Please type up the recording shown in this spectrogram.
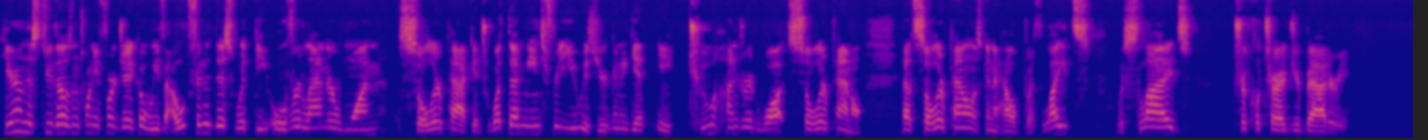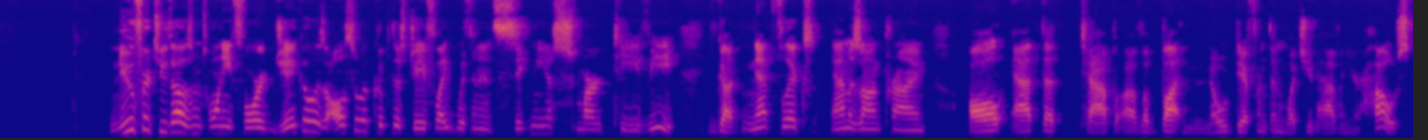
Here on this 2024 Jayco, we've outfitted this with the Overlander 1 solar package. What that means for you is you're going to get a 200 watt solar panel. That solar panel is going to help with lights, with slides, trickle charge your battery. New for 2024, Jayco has also equipped this Jay Flight with an Insignia Smart TV. You've got Netflix, Amazon Prime, all at the tap of a button, no different than what you'd have in your house.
